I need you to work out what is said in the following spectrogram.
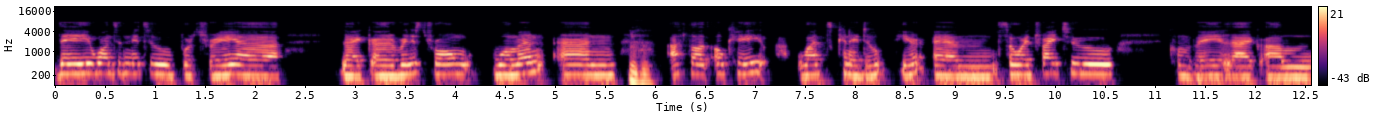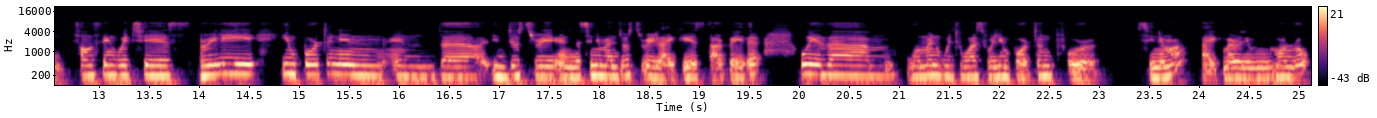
They wanted me to portray a like a really strong woman and mm-hmm. i thought okay what can i do here and so i tried to convey like um, something which is really important in in the industry in the cinema industry like is Darth Vader with a um, woman which was really important for cinema like Marilyn Monroe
